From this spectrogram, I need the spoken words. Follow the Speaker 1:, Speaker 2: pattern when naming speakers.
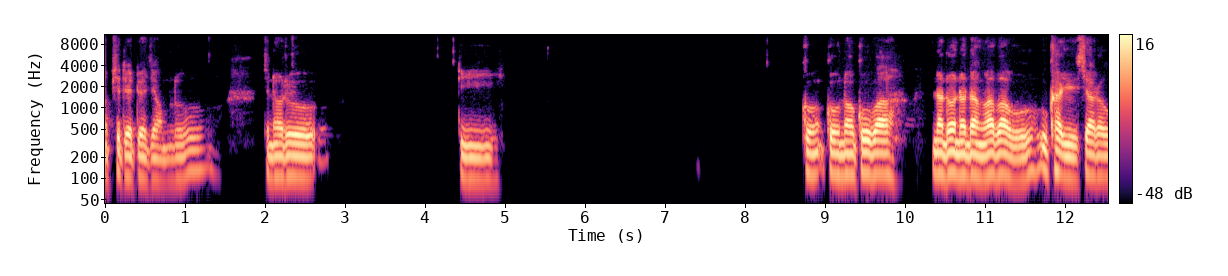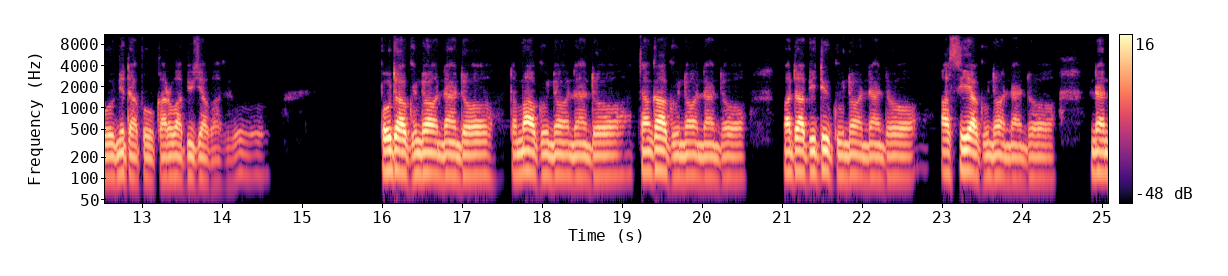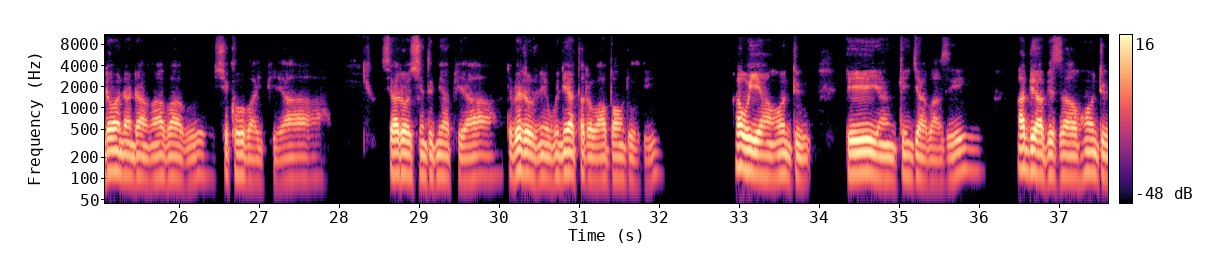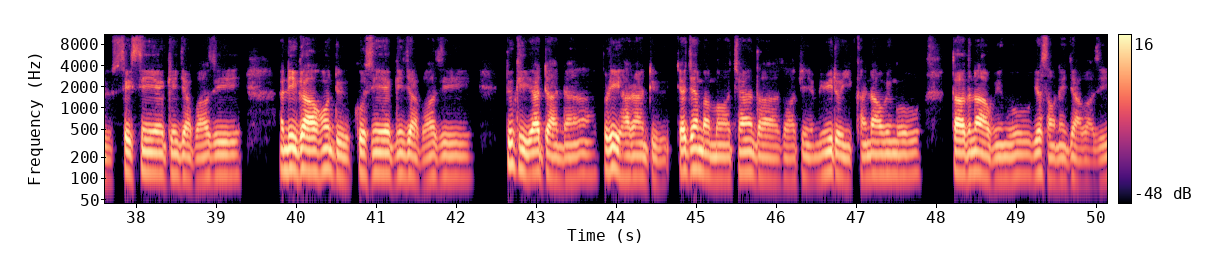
Speaker 1: မှာဖြစ်တဲ့အတွက်ကြောင့်မလို့ကျွန်တော်တို့ဒီကုံကုံတော်ကိုပါနန္ဒောနန္ဒ၅ပါးကိုဥခတ်၍ဆရာတော်ကိုမေတ္တာပို့ကာရဝပြုကြပါစို့ဗုဒ္ဓဂုဏောအနန္တောဓမ္မဂုဏောအနန္တောသံဃဂုဏောအနန္တောမတ္တပိတုဂုဏောအနန္တောအာစီယဂုဏောအနန္တောအနန္တောအနန္တ၅ပါးကိုရှိခိုးပါ၏ဖေဟာ ဆရာတော်ရှင်သူမြတ်ဖေဟာတပည့်တော်နှင့်ဝိနည်းတတဝါပေါင်းတို့သည်အဝိယဟွန်တုဘေးရန်ကင်းကြပါစေအပြပစ္စဟွန်တုစိတ်ဆင်းရဲကင်းကြပါစေအနိကာဟွန်တုကိုယ်ဆင်းရဲကင်းကြပါစေဒုက္ခိအတ္တနံပရိဟာရန္တုကြကြမမချမ်းသာစွာဖြင့်မိမိတို့၏ခန္ဓာဝင်ကိုသာသနာဝင်ကိုရွတ်ဆောင်နိုင်ကြပါစေ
